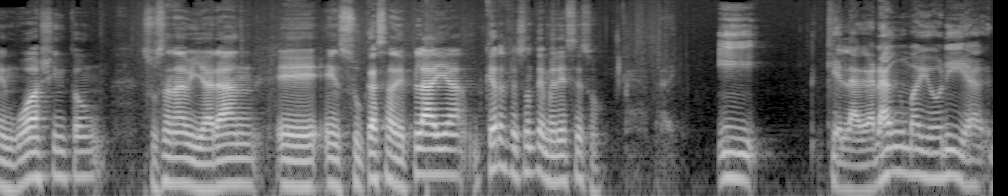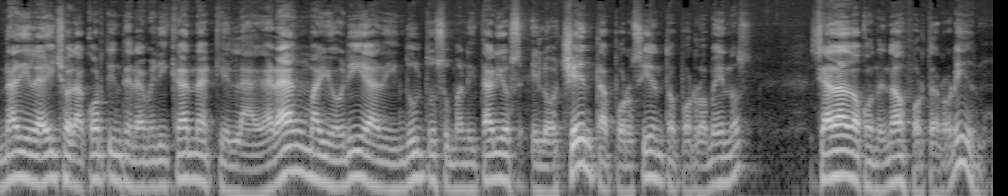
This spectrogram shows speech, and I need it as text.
en Washington, Susana Villarán eh, en su casa de playa. ¿Qué reflexión te merece eso? Y que la gran mayoría, nadie le ha dicho a la Corte Interamericana que la gran mayoría de indultos humanitarios, el 80% por lo menos, se ha dado a condenados por terrorismo.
